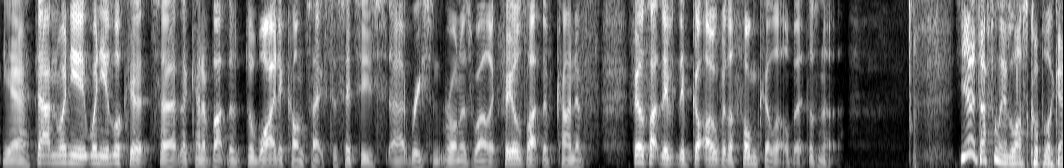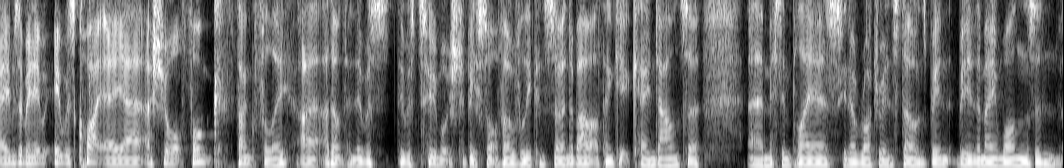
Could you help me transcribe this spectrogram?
Yeah, Dan, when you when you look at uh, the kind of like the, the wider context of City's uh, recent run as well, it feels like they've kind of feels like they've they've got over the funk a little bit, doesn't it? Yeah, definitely the last couple of games. I mean, it, it was quite a, uh, a short funk. Thankfully, I, I, don't think there was there was too much to be sort of overly concerned about. I think it came down to uh, missing players. You know, Rodri and Stones being being the main ones, and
